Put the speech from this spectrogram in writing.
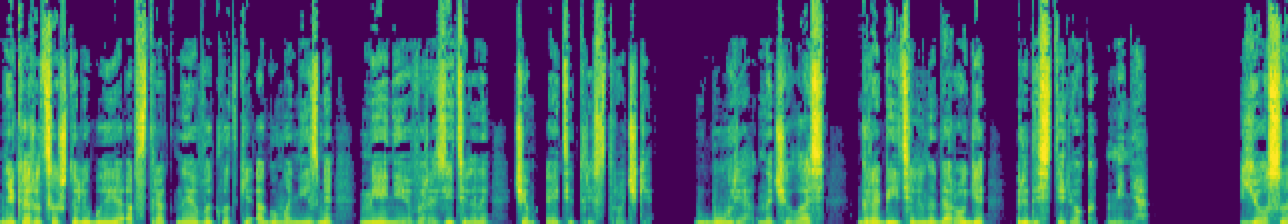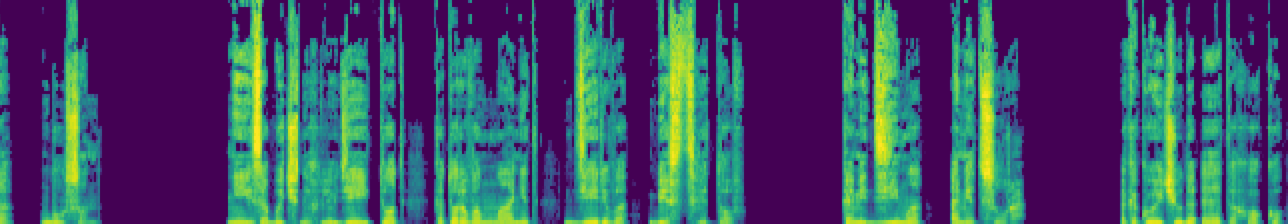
мне кажется, что любые абстрактные выкладки о гуманизме менее выразительны, чем эти три строчки. Буря началась, грабитель на дороге предостерег меня. Йоса Бусон. Не из обычных людей тот, которого манит дерево без цветов. Камедзима Амицура. А какое чудо это, Хоку!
